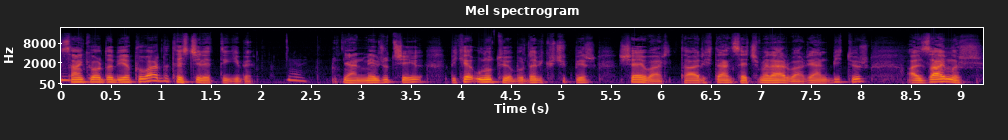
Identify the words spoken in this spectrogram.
sanki orada bir yapı var da tescil etti gibi. Evet. Yani mevcut şeyi bir kere unutuyor. Burada bir küçük bir şey var. Tarihten seçmeler var. Yani bir tür Alzheimer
